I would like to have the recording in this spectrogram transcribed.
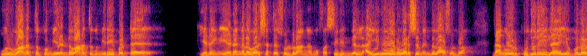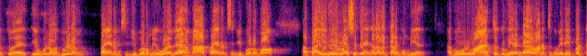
ஒரு வானத்துக்கும் இரண்டு வானத்துக்கும் இடைப்பட்ட இடங்க இடங்களை வருஷத்தை சொல்றாங்க முஃபசிரின்கள் ஐநூறு வருஷம் என்பதாக சொல்றாங்க நாங்க ஒரு குதிரையில எவ்வளவு எவ்வளவு தூரம் பயணம் செஞ்சு போறோமோ எவ்வளவு வேகமாக பயணம் செஞ்சு போறோமோ அப்ப ஐநூறு வருஷத்தை எங்களால கடக்க முடியாது. அப்ப ஒரு வானத்துக்கும் இரண்டாவது வானத்துக்கும் இடைப்பட்ட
